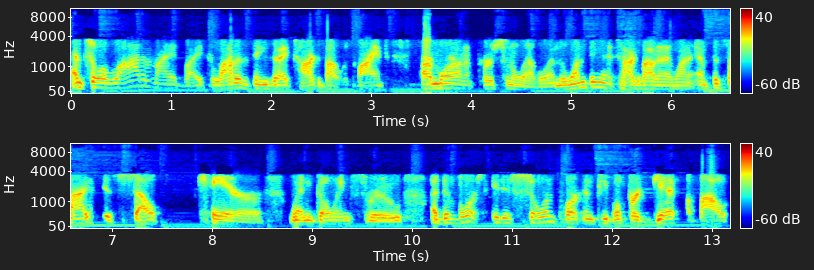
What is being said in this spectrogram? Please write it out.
And so, a lot of my advice, a lot of the things that I talk about with clients, are more on a personal level. And the one thing I talk about and I want to emphasize is self care when going through a divorce. It is so important. People forget about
